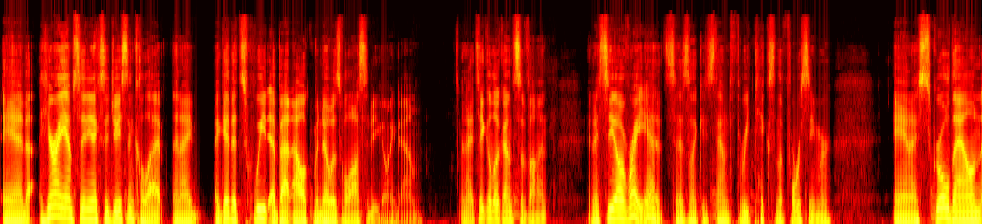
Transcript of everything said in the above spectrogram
And here I am sitting next to Jason Collette, and I, I get a tweet about Alek Manoah's velocity going down. And I take a look on Savant and I see, all oh, yeah, it says like he's down three ticks in the four seamer. And I scroll down,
